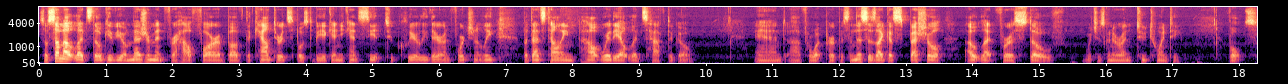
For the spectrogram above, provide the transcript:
So some outlets, they'll give you a measurement for how far above the counter it's supposed to be. Again, you can't see it too clearly there, unfortunately, but that's telling how where the outlets have to go and uh, for what purpose. And this is like a special outlet for a stove, which is going to run 220 volts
